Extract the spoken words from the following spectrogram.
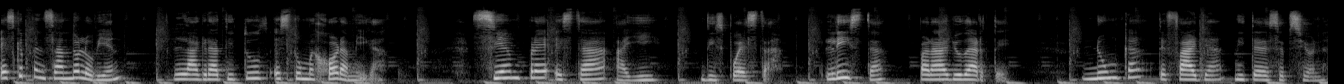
es que pensándolo bien, la gratitud es tu mejor amiga. Siempre está allí, dispuesta, lista para ayudarte. Nunca te falla ni te decepciona.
